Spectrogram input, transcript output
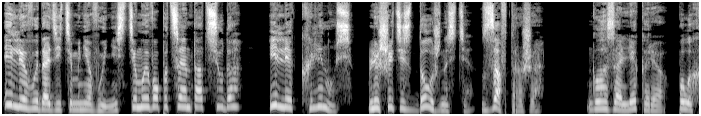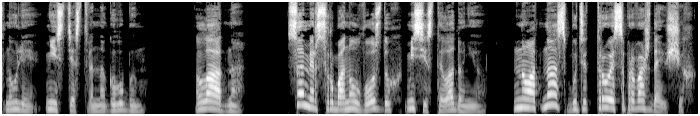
«Или вы дадите мне вынести моего пациента отсюда, или, клянусь, лишитесь должности завтра же». Глаза лекаря полыхнули неестественно голубым. «Ладно». Сомерс рубанул воздух мясистой ладонью. «Но от нас будет трое сопровождающих».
